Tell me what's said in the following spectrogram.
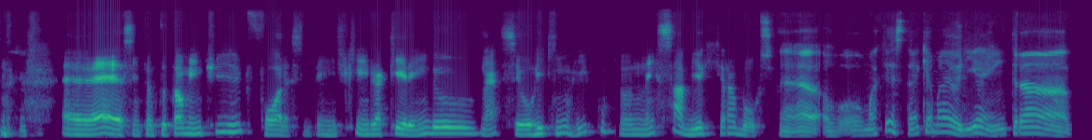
é, é assim, então totalmente fora, assim, tem gente que entra querendo, né, ser o riquinho rico, eu nem sabia o que era bolsa. É, uma questão é que a maioria entra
